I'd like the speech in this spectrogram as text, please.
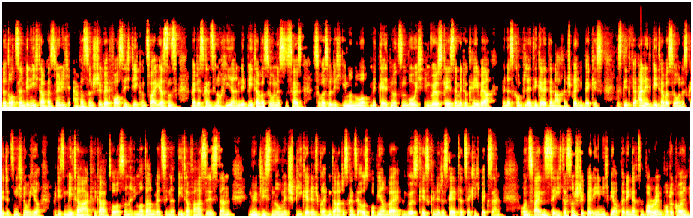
Nur trotzdem bin ich da persönlich einfach so ein Stück weit vorsichtig und zwar erstens, weil das Ganze noch hier in der Beta-Version ist. Das heißt, sowas würde ich immer nur mit Geld nutzen, wo ich im Worst Case damit okay wäre, wenn das komplette Geld danach entsprechend weg ist. Das gilt für alle Beta-Versionen. Das gilt jetzt nicht nur hier für diesen Meta-Aggregator, sondern immer dann, wenn es in der Beta-Phase ist, dann möglichst nur mit Spielgeld entsprechend da das Ganze ausprobieren, weil im Worst Case könnte das Geld tatsächlich weg sein. Und zweitens sehe ich das so ein Stück weit ähnlich wie auch bei den ganzen Borrowing-Protokollen,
